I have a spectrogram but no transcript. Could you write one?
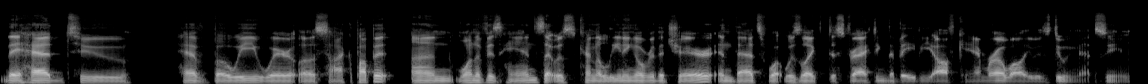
they had to have Bowie wear a sock puppet on one of his hands that was kind of leaning over the chair, and that's what was like distracting the baby off camera while he was doing that scene.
